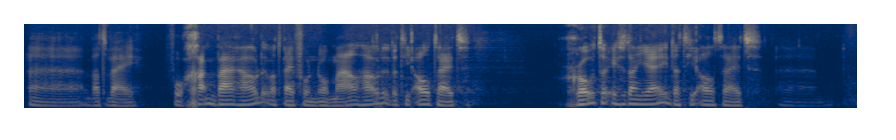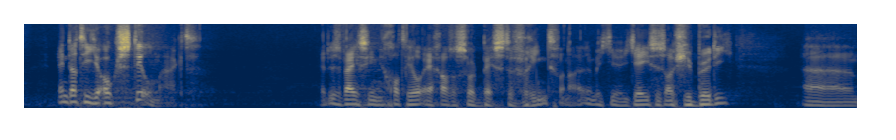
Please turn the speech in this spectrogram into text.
eh, wat wij voor gangbaar houden, wat wij voor normaal houden. Dat hij altijd groter is dan jij, dat hij altijd. ehm, en dat hij je ook stil maakt. Ja, dus wij zien God heel erg als een soort beste vriend, van, nou, een beetje Jezus als je buddy. Ehm,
